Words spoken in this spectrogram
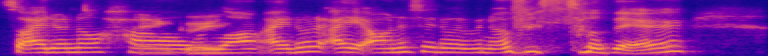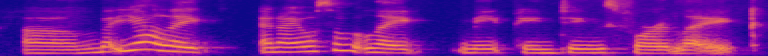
so i don't know how I long i don't i honestly don't even know if it's still there um, but yeah like and i also like made paintings for like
